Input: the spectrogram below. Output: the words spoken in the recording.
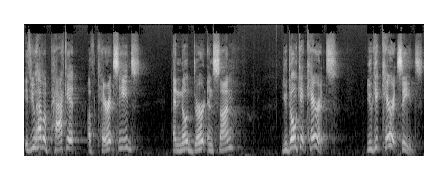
If you have a packet of carrot seeds and no dirt and sun, you don't get carrots. You get carrot seeds.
